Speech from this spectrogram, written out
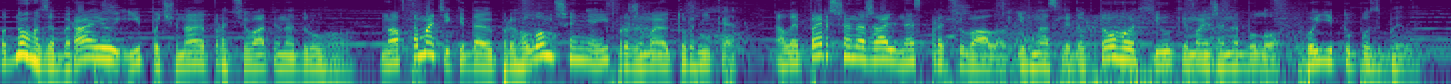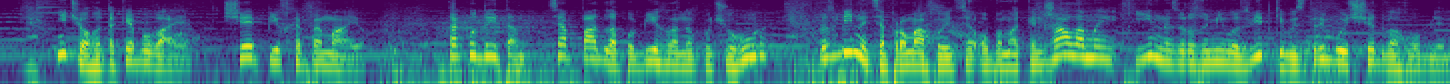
Одного забираю і починаю працювати на другого. На автоматі кидаю приголомшення і прожимаю турнікет. Але перше, на жаль, не спрацювало, і внаслідок того хілки майже не було, бо її тупо збили. Нічого, таке буває. Ще пів хп маю. Та куди там? Ця падла побігла на кучугур, розбійниця промахується обома кинжалами і незрозуміло звідки вистрибують ще два гобліни.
